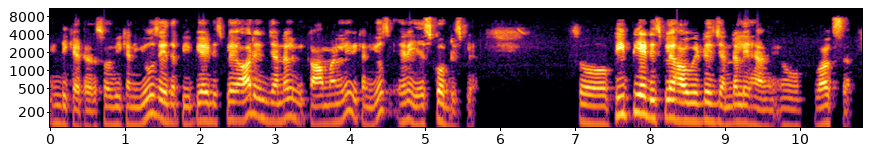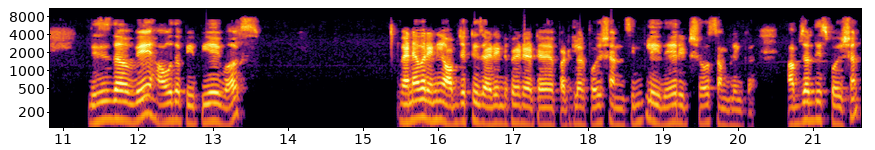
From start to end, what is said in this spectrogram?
indicator. So we can use either PPI display or in general we commonly we can use any A scope display. So PPI display how it is generally have, uh, works. This is the way how the PPI works whenever any object is identified at a particular position simply there it shows some blink observe this position.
